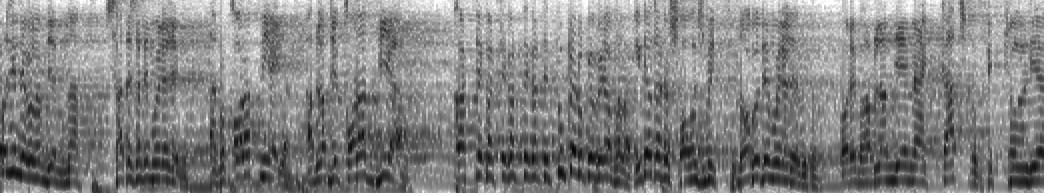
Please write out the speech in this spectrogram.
ওর চিন্তা করলাম যে, না, সাথে সাথে মরে যাবে। তারপর করাত নিয়ে আইলাম। ভাবলাম যে করাত দিয়া কাটতে কাটতে কাটতে কাটতে টুকরা টুকরা করে ফেলা। এটা তো একটা সহজ মৃত্যু নগদে মরে যাবে তো। পরে ভাবলাম যে, না কাজ কর। পেট্রোল দিয়া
